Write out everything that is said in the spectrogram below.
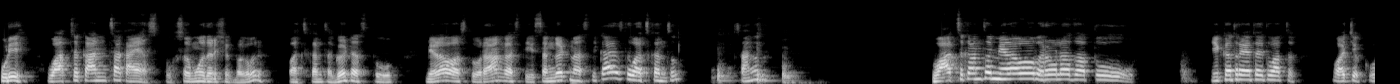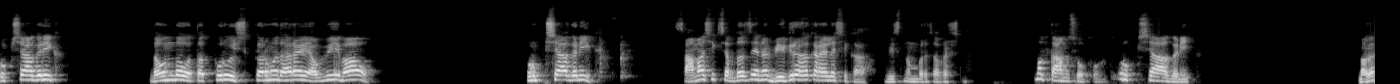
पुढे वाचकांचा काय असतो? समूहदर्शक बघा बरं. वाचकांचा गट असतो मेळावा असतो रांग असते संघटना असते. काय असतं वाचकांचं? सांगा वाचकांचा मेळावा भरवला जातो. एकत्र येत आहेत वाचक वाचक वृक्षागरिक दौंदव तत्पुरुष कर्मधारय अव्यभाव वृक्षागणिक सामासिक शब्दाचे ना विग्रह करायला शिका वीस नंबरचा प्रश्न. मग काम सोपं होतं. वृक्षागणिक बघा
